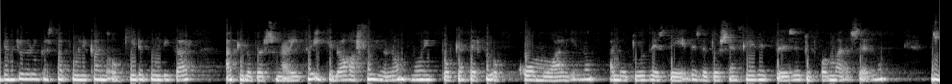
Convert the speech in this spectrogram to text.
dentro de lo que está publicando o quiere publicar a que lo personalice y que lo haga suyo, ¿no? No hay por qué hacerlo como alguien, ¿no? Hazlo tú desde, desde tu esencia y desde tu forma de ser, ¿no? Es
